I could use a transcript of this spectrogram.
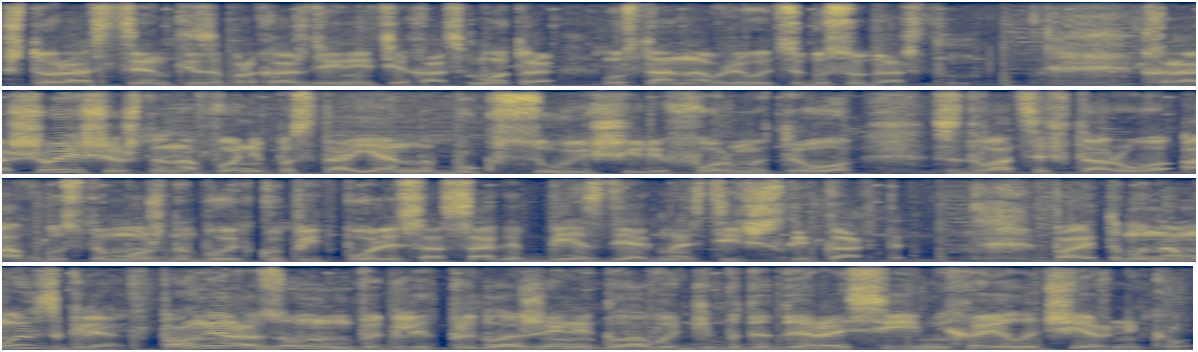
что расценки за прохождение техосмотра устанавливаются государством. Хорошо еще, что на фоне постоянно буксующей реформы ТО с 22 августа можно будет купить полис ОСАГО без диагностической карты. Поэтому, на мой взгляд, вполне разумным выглядит предложение главы ГИБДД России Михаила Черникова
